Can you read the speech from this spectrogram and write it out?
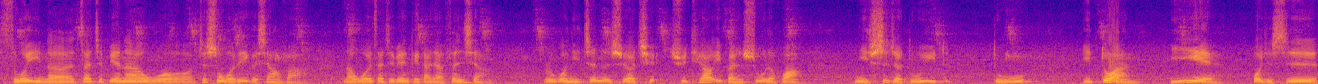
所以呢，在这边呢，我这是我的一个想法。那我在这边给大家分享。如果你真的需要去去挑一本书的话，你试着读一读一段一页，或者是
